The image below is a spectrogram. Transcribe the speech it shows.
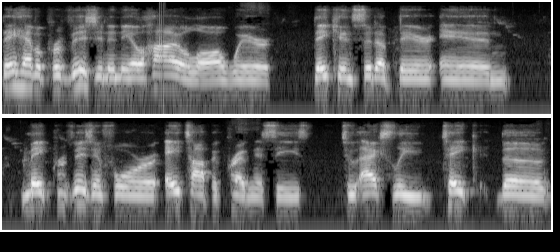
they have a provision in the ohio law where they can sit up there and make provision for ectopic pregnancies to actually take the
